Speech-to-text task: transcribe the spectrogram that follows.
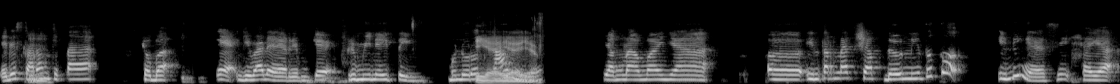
Jadi sekarang mm. kita coba kayak gimana ya Rim kayak ruminating menurut yeah, kamu yeah, yeah. yang namanya uh, internet shutdown itu tuh ini gak sih kayak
